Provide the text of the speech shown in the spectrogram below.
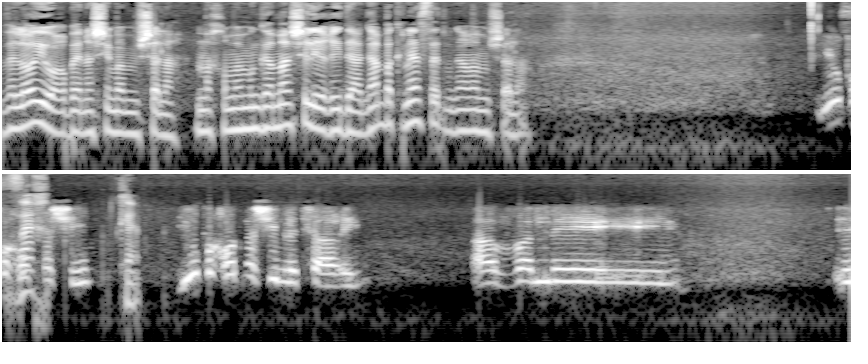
ולא יהיו הרבה נשים בממשלה. אנחנו במגמה של ירידה, גם בכנסת וגם בממשלה. יהיו פחות זה... נשים, כן. יהיו פחות נשים לצערי, אבל אה, אה,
